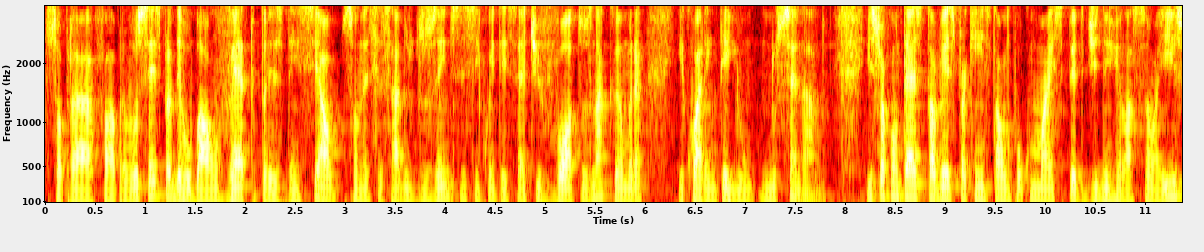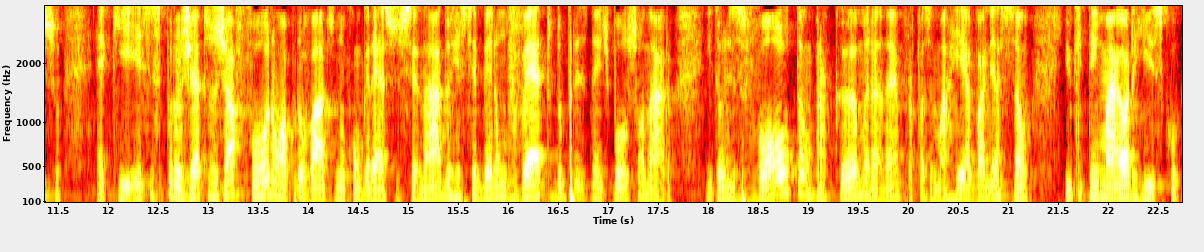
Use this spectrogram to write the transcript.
Só para falar para vocês, para derrubar um veto presidencial, são necessários 257 votos na Câmara e 41 no Senado. Isso acontece talvez para quem está um pouco mais perdido em relação a isso, é que esses projetos já foram aprovados no Congresso e Senado e receberam veto do presidente Bolsonaro. Então eles voltam para a Câmara, né, para fazer uma reavaliação e o que tem maior risco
